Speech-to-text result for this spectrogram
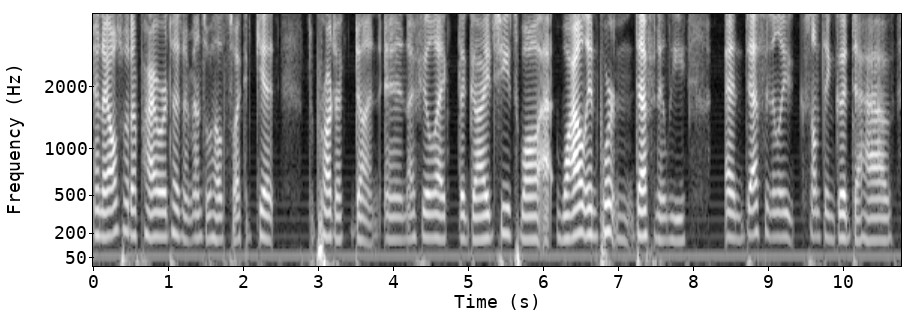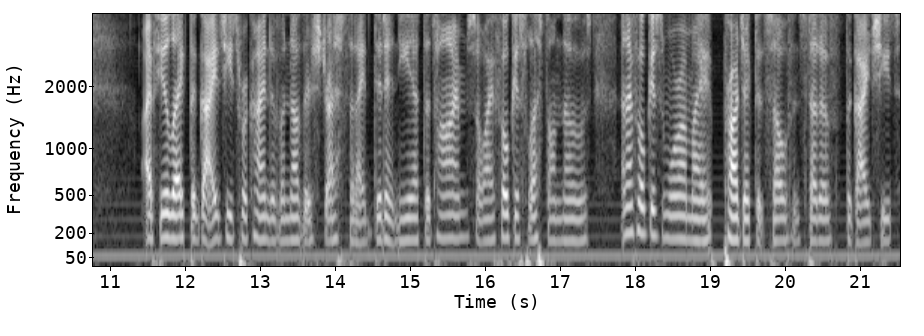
And I also had to prioritize my mental health so I could get the project done. And i feel like the guide sheets while at, while important definitely and definitely something good to have i feel like the guide sheets were kind of another stress that i didn't need at the time. So i focused less on those and i focused more on my project itself instead of the guide sheets.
